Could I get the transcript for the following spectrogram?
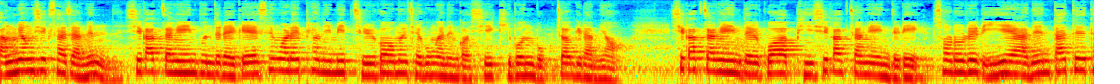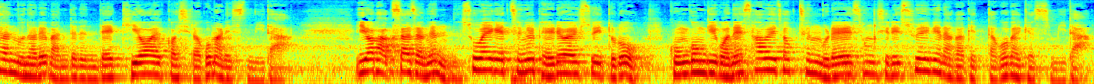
박명식 사장은 시각장애인 분들에게 생활의 편의 및 즐거움을 제공하는 것이 기본 목적이라며 시각장애인들과 비시각장애인들이 서로를 이해하는 따뜻한 문화를 만드는데 기여할 것이라고 말했습니다. 이어 박 사장은 소외계층을 배려할 수 있도록 공공기관의 사회적 책무를 성실히 수행해 나가겠다고 밝혔습니다.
